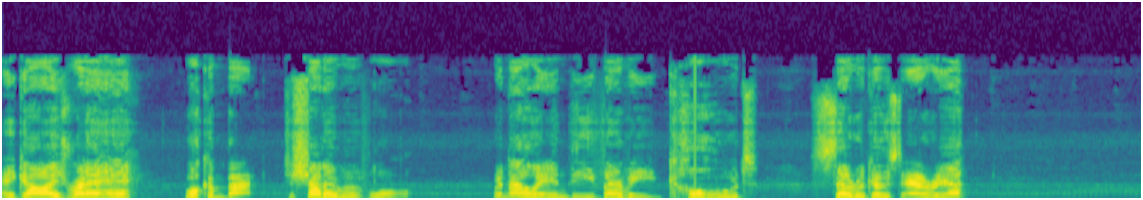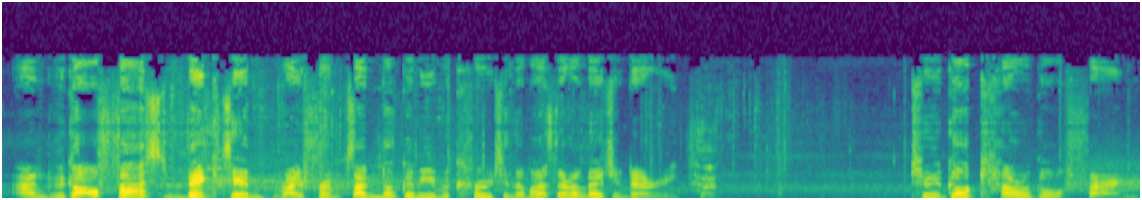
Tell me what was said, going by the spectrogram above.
Hey guys, Reno here. Welcome back to Shadow of War. We're now in the very cold Seregost area. And we've got our first victim right from because I'm not going to be recruiting them unless they're a legendary. Two God Caragor Fang.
